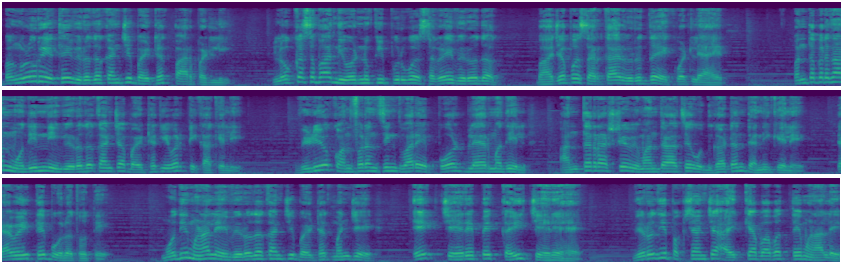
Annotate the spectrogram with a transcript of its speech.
बंगळुरू येथे विरोधकांची बैठक पार पडली. लोकसभा निवडणुकीपूर्व सगळे विरोधक भाजप सरकार विरुद्ध एकवटले आहेत. पंतप्रधान मोदींनी विरोधकांच्या बैठकीवर टीका केली. व्हिडिओ कॉन्फरन्सिंगद्वारे पोर्ट ब्लेअर मधील आंतरराष्ट्रीय विमानतळाचे उद्घाटन त्यांनी केले. त्यावेळी ते बोलत होते. मोदी म्हणाले विरोधकांची बैठक म्हणजे एक चेहरे पे कई चेहरे है। विरोधी पक्षांच्या ऐक्याबाबत ते म्हणाले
